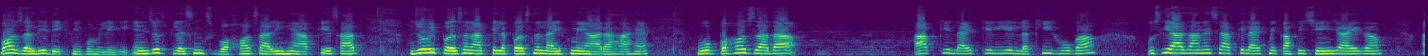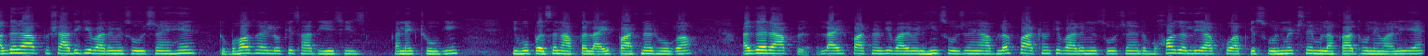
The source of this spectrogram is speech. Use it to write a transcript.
बहुत जल्दी देखने को मिलेगी। एंजल्स ब्लेसिंग्स बहुत सारी हैं आपके साथ। जो भी पर्सन आपके पर्सनल लाइफ में आ रहा है, वो बहुत ज़्यादा आपकी लाइफ के लिए लकी होगा। उसके आ जाने से आपकी लाइफ में काफ़ी चेंज आएगा। अगर आप शादी के बारे में सोच रहे हैं तो बहुत सारे लोग के साथ ये चीज़ कनेक्ट होगी कि वो पर्सन आपका लाइफ पार्टनर होगा। अगर आप लाइफ पार्टनर के बारे में नहीं सोच रहे हैं, आप लव पार्टनर के बारे में सोच रहे हैं तो बहुत जल्दी आपको आपके सोलमेट से मुलाकात होने वाली है।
